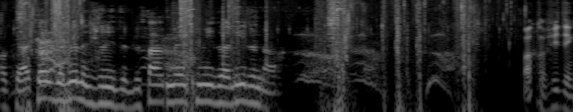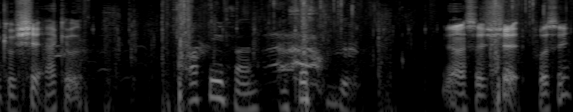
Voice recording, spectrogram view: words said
Okay, I killed the village leader. Does that make me the leader now? Fuck off, you didn't kill shit. I killed it. Fuck you, fam. I assisted you. You don't say shit, pussy.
